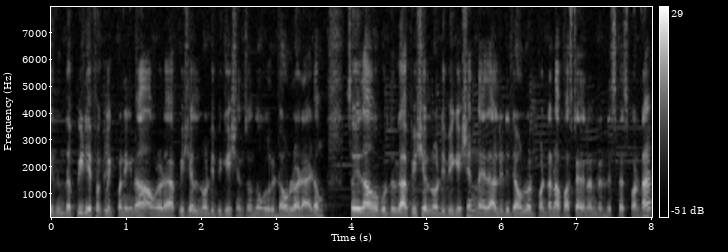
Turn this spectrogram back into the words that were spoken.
இது இந்த பிடிஎஃப் கிளிக் பண்ணிங்கன்னா அவங்களோட அஃபிஷியல் நோட்டிஃபிகேஷன்ஸ் வந்து உங்களுக்கு டவுன்லோட் ஆகிடும் ஸோ இதான் அவங்க கொடுத்துருக்க அஃபிஷியல் நோட்டிஃபிகேஷன் நான் இதை ஆல்ரெடி டவுன்லோட் பண்ணிட்டேன். நான் ஃபஸ்ட்டு என்னென்னு டிஸ்கஸ் பண்ணுறேன்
